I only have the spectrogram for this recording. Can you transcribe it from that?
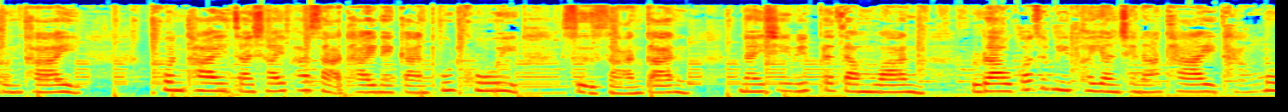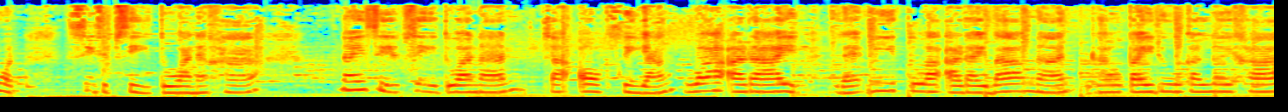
คนไทย คนไทยจะใช้ภาษาไทยในการพูดคุย สื่อสารกัน ในชีวิตประจำวัน เราก็จะมีพยัญชนะไทยทั้งหมด 44 ตัวนะคะ ใน 44 ตัวนั้นจะออกเสียงว่าอะไร และมีตัวอะไรบ้างนั้น เราไปดูกันเลยค่ะ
